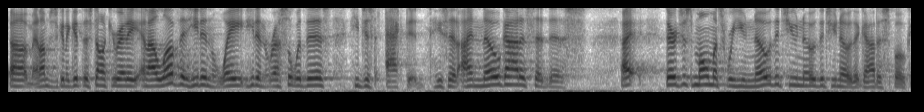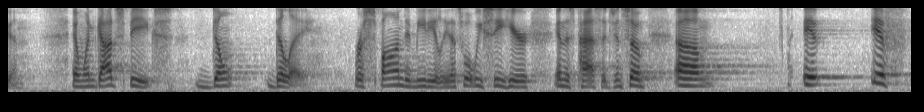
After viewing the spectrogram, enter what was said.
Um, and I'm just going to get this donkey ready. And I love that he didn't wait, he didn't wrestle with this. He just acted. He said, I know God has said this. I, there are just moments where you know that you know that you know that God has spoken. And when God speaks, don't delay. Respond immediately. That's what we see here in this passage. And so, um, if, if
